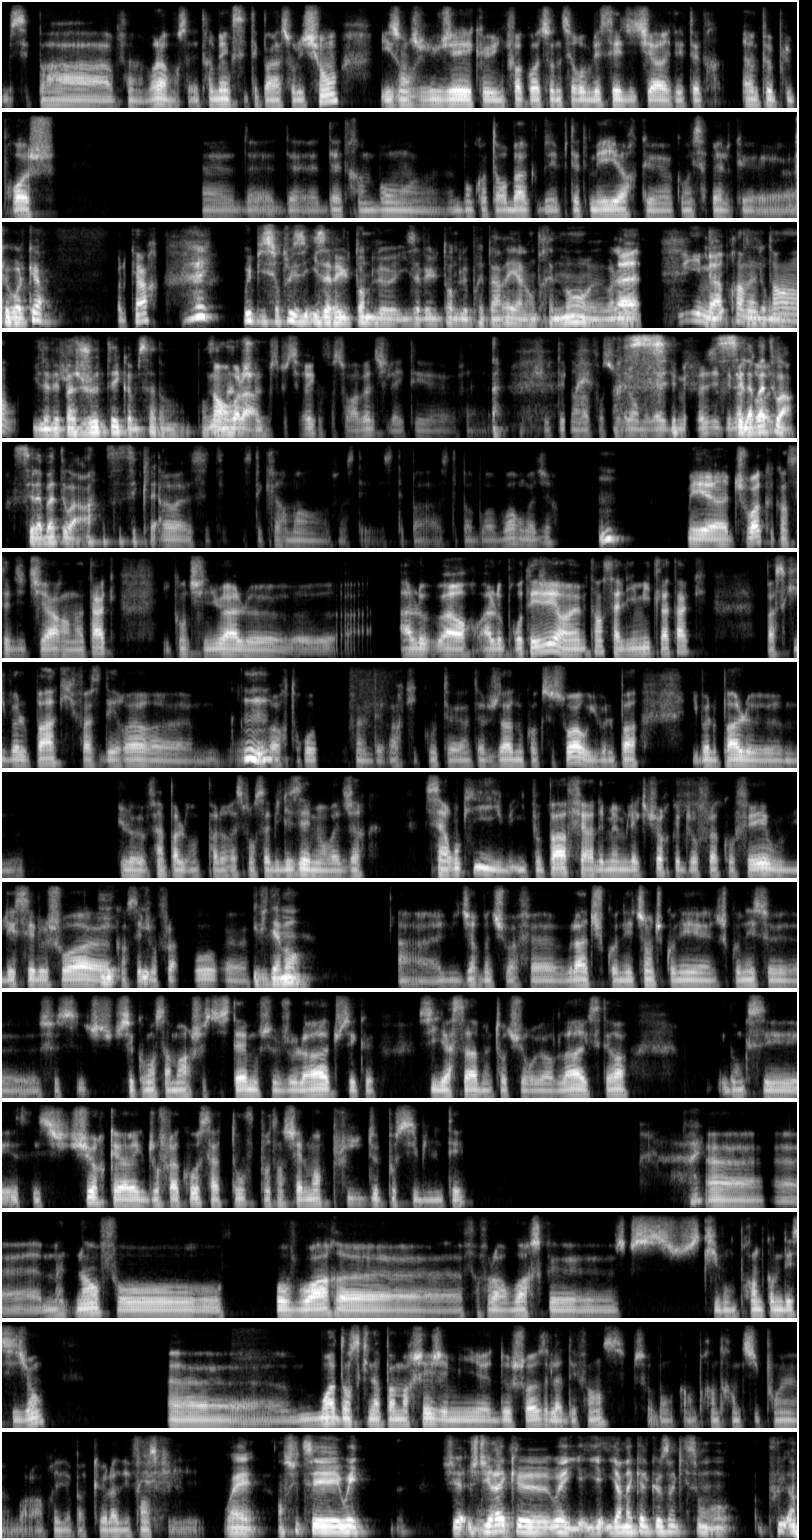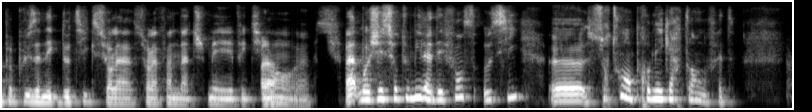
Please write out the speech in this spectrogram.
Mais C'est pas, enfin voilà, on savait très bien que c'était pas la solution. Ils ont jugé qu'une fois que Watson s'est reblessé, DTR était peut-être un peu plus proche d'être un bon, euh, un bon quarterback, peut-être meilleur que, comment il s'appelle, que euh, que Walker. Walker. Oui, puis surtout ils, ils avaient eu le temps de le, ils avaient eu le temps de le préparer à l'entraînement. euh, voilà. Oui, mais après, en même temps. Il l'avait pas jeté comme ça dans, dans non, un match. voilà, parce que c'est vrai que face au Ravens, il a été euh, jeté dans la fosse. C'est l'abattoir, c'est l'abattoir, ça c'est clair. Ouais c'était clairement. C'était pas, pas beau à voir, on va dire. Hmm. Mais euh, tu vois que quand c'est DTR en attaque, il continue à le, à le, alors, à le protéger. En même temps, ça limite l'attaque parce qu'ils veulent pas qu'il fasse d'erreurs, euh, mmh. trop, enfin d'erreurs qui coûtent un touchdown ou quoi que ce soit, ou ils veulent pas, ils veulent pas le, le, enfin pas le, pas le responsabiliser, mais on va dire, c'est un rookie, il, il, peut pas faire les mêmes lectures que Joe Flacco fait ou laisser le choix euh, quand c'est Joe Flacco. Euh, évidemment. À lui dire ben tu vas faire là tu connais tu connais tu connais ce, ce, tu sais comment ça marche ce système ou ce jeu là tu sais que s'il y a ça, ben toi tu regardes là, etc. Donc c'est sûr qu'avec Joe Flacco, ça t'ouvre potentiellement plus de possibilités. Euh, euh, maintenant, faut faut voir, euh, va falloir voir ce que ce qu'ils vont prendre comme décision. Euh, moi, dans ce qui n'a pas marché, j'ai mis deux choses la défense, parce que bon, quand on prend 36 points, bon, après il n'y a pas que la défense qui, Ouais, ensuite c'est. Oui. Je, dirais que oui, il y, en a quelques-uns qui sont plus, un peu plus anecdotiques sur la, sur la fin de match. Mais effectivement. Euh, bah, moi j'ai surtout mis la défense aussi, euh, surtout en premier quart-temps en fait.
